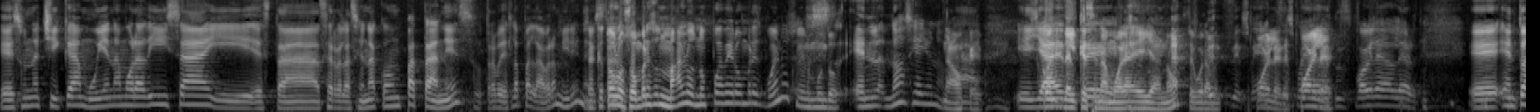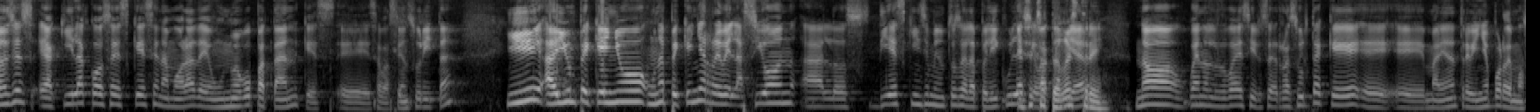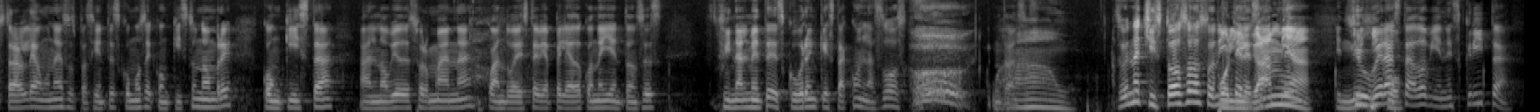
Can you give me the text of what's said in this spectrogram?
es una chica muy enamoradiza y está se relaciona con patanes, otra vez la palabra, miren. O sea que está. todos los hombres son malos, no puede haber hombres buenos en el mundo. En no, sí hay uno. Ah, ok. y Es ya con- Del que se este- enamora ella, ¿no? Seguramente. Spoiler, spoiler. Spoiler alert. Eh, entonces, aquí la cosa es que se enamora de un nuevo patán, que es eh, Sebastián Zurita. Y hay un pequeño, una pequeña revelación a los 10, 15 minutos de la película. Es que extraterrestre. No, bueno, les voy a decir. Resulta que eh, eh, Mariana Treviño, por demostrarle a una de sus pacientes cómo se conquista un hombre, conquista al novio de su hermana cuando éste había peleado con ella. Entonces, finalmente descubren que está con las dos. Entonces, Wow. Suena chistoso, suena Poligamia interesante. en si hubiera estado bien escrita.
